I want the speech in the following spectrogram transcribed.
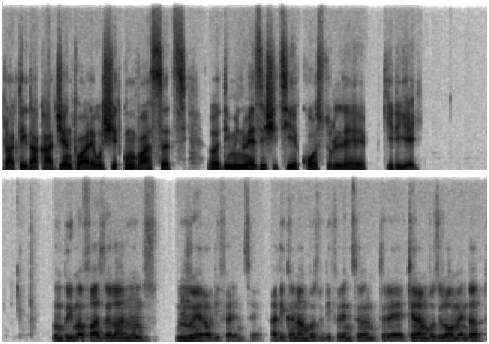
Practic dacă agentul a reușit cumva să-ți uh, diminueze și ție costurile chiriei. În primă fază la anunț nu erau diferențe. Adică n-am văzut diferență între... Chiar am văzut la un moment dat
